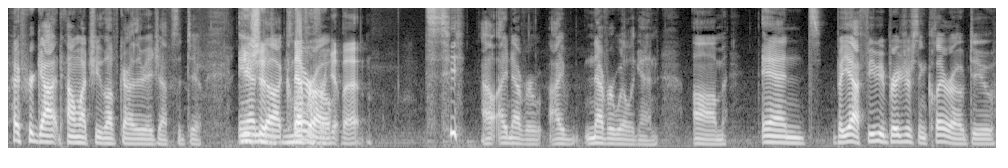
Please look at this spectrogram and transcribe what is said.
I forgot how much you love Carly Rae Jepsen too. And, you should uh, never Clairo- forget that. I, I never, I never will again. Um, and but yeah, Phoebe Bridgers and Clairo do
